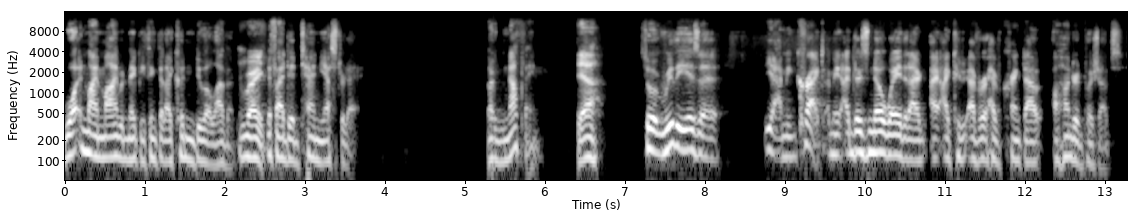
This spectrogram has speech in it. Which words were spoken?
what in my mind would make me think that I couldn't do 11 right. if I did 10 yesterday? Like nothing. Yeah. So it really is a, yeah, I mean, correct. I mean, I, there's no way that I, I, I could ever have cranked out 100 push-ups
